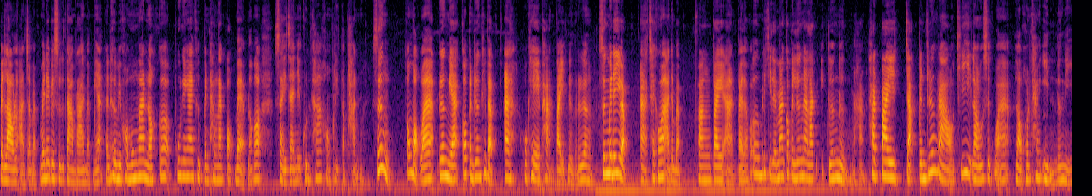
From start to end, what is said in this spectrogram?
เป็นเราเราอาจจะแบบไม่ได้ไปซื้อตามร้านแบบนี้แต่เธอมีความมุ่งมั่นเนาะก็พูดง่ายๆ คือเป็นทั้งนักออกแบบ แล้วก็ใส่ใจในคุณค่าของผลิตภัณฑ์ ซึ่งต้องบอกว่าเรื่องนี้ก็เป็นเรื่องที่แบบอะโอเค ผ่านไปอีกหนึ่งเรื่อง ซึ่งไม่ได้แบบอะใช้คำว่าอาจจะแบบ ฟังไปอ่านไปแล้วก็เออไม่ได้คิดอะไรมากก็เป็นเรื่องน่ารักอีกเรื่องหนึ่งนะคะ ถัดไปจะเป็นเรื่องราวที่เรารู้สึกว่าเราค่อนข้างอินเรื่องนี้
